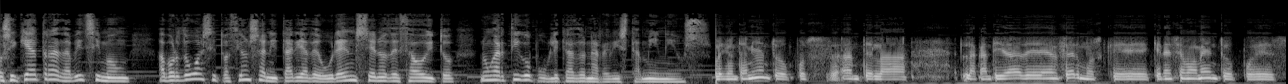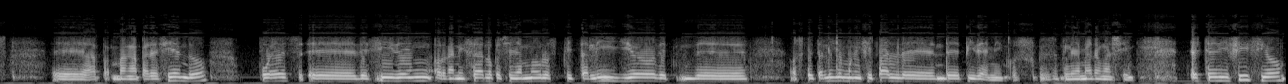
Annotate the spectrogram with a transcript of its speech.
O psiquiatra David Simón abordou a situación sanitaria de Ourense no 18 nun artigo publicado na revista Minios. O ayuntamiento, pues, ante la, la cantidad de enfermos que, que en ese momento pues, eh, van apareciendo, pues eh, deciden organizar lo que se llamó el hospitalillo de, de hospitalillo municipal de, epidémicos, que se le llamaron así. Este edificio,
